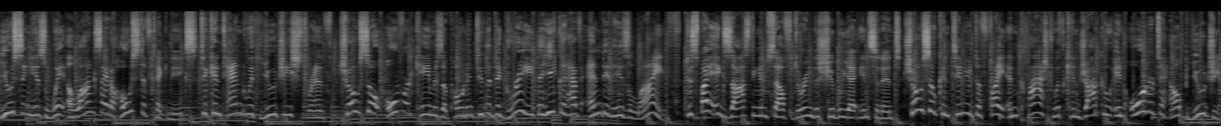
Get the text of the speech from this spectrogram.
Using his wit alongside a host of techniques to contend with Yuji's strength, Choso overcame his opponent to the degree that he could have ended his life. Despite exhausting himself during the Shibuya incident, Choso continued to fight and clashed with Kenjaku in order to help Yuji.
